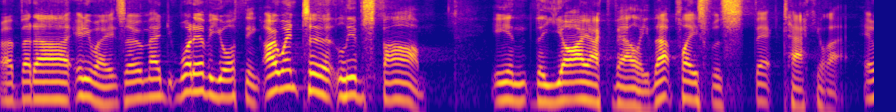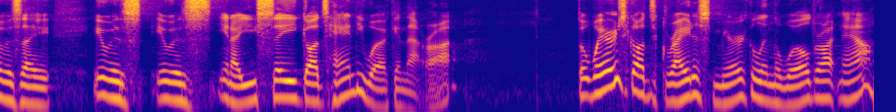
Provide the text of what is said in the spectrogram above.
Right, but uh, anyway, so imagine whatever your thing. I went to Liv's farm in the Yayak Valley. That place was spectacular. It was a, it was, it was, you know, you see God's handiwork in that, right? But where is God's greatest miracle in the world right now?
